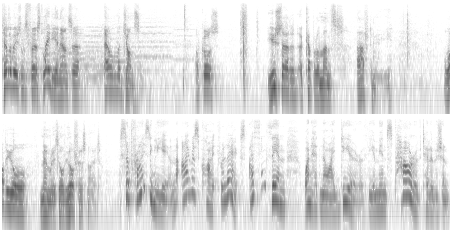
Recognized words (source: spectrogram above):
television's first lady announcer, Alma Johnson. Of course, you started a couple of months after me. What are your memories of your first night? Surprisingly, Ian, I was quite relaxed. I think then one had no idea of the immense power of television.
